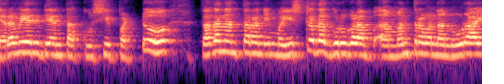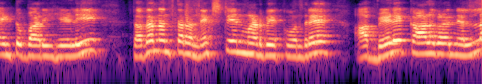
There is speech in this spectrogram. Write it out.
ನೆರವೇರಿದೆ ಅಂತ ಖುಷಿ ಪಟ್ಟು ತದನಂತರ ನಿಮ್ಮ ಇಷ್ಟದ ಗುರುಗಳ ಮಂತ್ರವನ್ನ ನೂರ ಎಂಟು ಬಾರಿ ಹೇಳಿ ತದನಂತರ ನೆಕ್ಸ್ಟ್ ಏನು ಮಾಡಬೇಕು ಅಂದರೆ ಆ ಬೇಳೆ ಕಾಳುಗಳನ್ನೆಲ್ಲ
